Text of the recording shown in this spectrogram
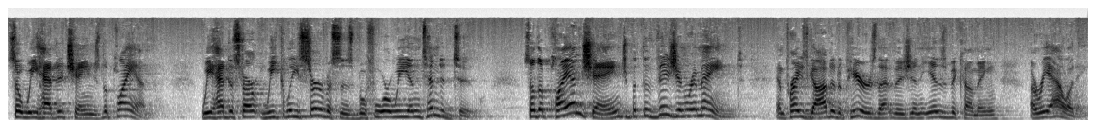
So we had to change the plan. We had to start weekly services before we intended to. So the plan changed, but the vision remained. And praise God, it appears that vision is becoming a reality.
